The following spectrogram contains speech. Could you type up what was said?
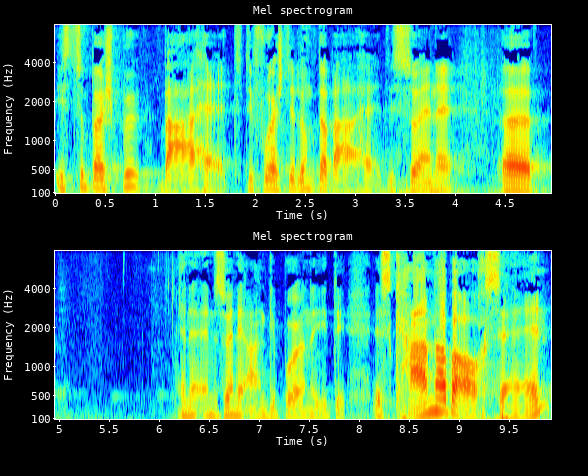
ist zum Beispiel Wahrheit. Die Vorstellung der Wahrheit ist so eine äh, eine, eine, so eine angeborene Idee. Es kann aber auch sein,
